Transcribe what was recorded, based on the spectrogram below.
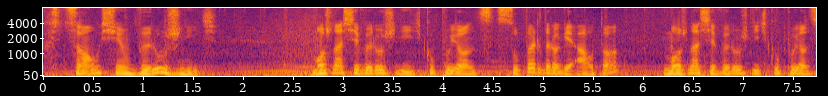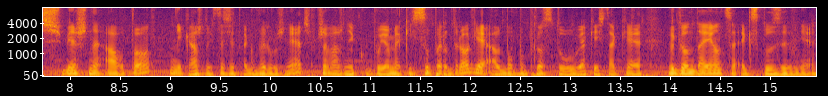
chcą się wyróżnić. Można się wyróżnić kupując super drogie auto, można się wyróżnić kupując śmieszne auto. Nie każdy chce się tak wyróżniać. Przeważnie kupują jakieś super drogie albo po prostu jakieś takie wyglądające ekskluzywnie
